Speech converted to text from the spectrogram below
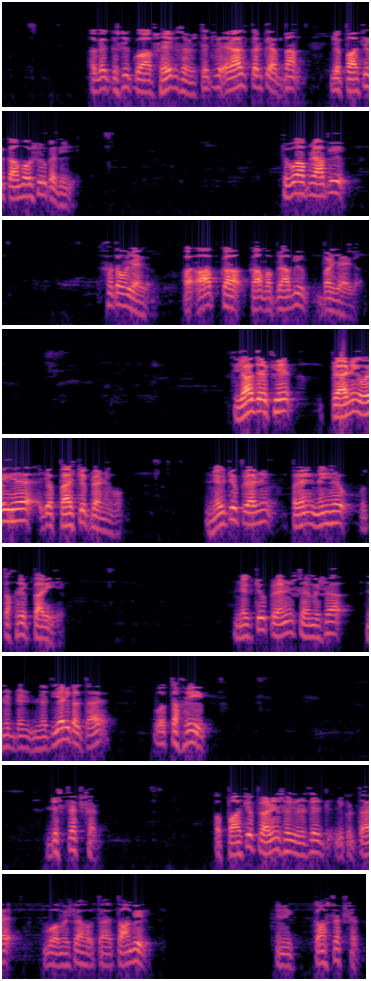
اگر کسی کو آپ صحیح سمجھتے، تو اراض کر کے اپنا جو پازیٹو کام ہو وہ شروع کر دیجیے تو وہ اپنے آپ ہی ختم ہو جائے گا اور آپ کا کام اپنے آپ ہی بڑھ جائے گا۔ یاد رکھیے پلاننگ وہی ہے جو پازیٹو پلاننگ ہو۔ نیگیٹو پلاننگ پلاننگ نہیں ہے، وہ تقریب کاری ہے۔ نیگیٹو پلاننگ سے ہمیشہ نتیجہ نکلتا ہے، وہ تقریب ڈسٹریکشن اور پازیٹو پلاننگ سے جو نتیجہ نکلتا ہے وہ ہمیشہ ہوتا ہے تعمیر یعنی کنسٹرکشن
